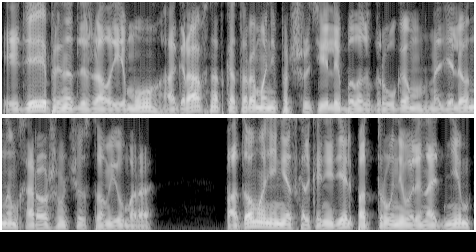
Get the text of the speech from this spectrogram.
Идея принадлежала ему, а граф, над которым они подшутили, был их другом, наделенным хорошим чувством юмора. Потом они несколько недель подтрунивали над ним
